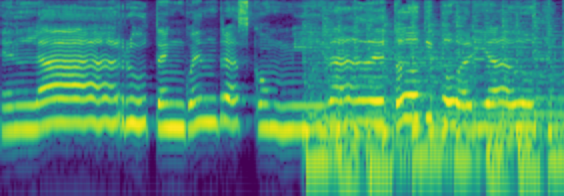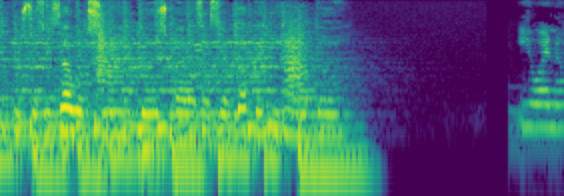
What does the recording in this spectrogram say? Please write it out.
En la ruta encuentras comida de todo tipo variado, dulces y saborcitos para saciar tu apetito. Y bueno,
